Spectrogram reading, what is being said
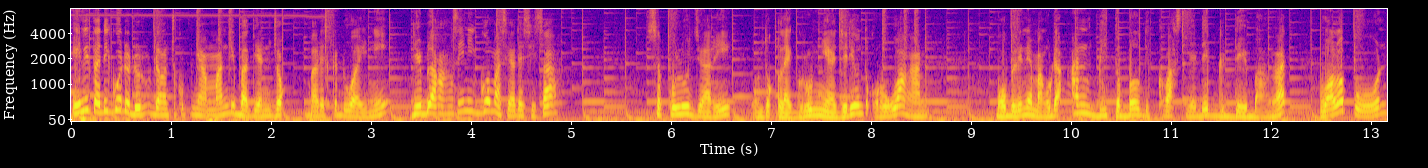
Ini tadi gue udah duduk dengan cukup nyaman di bagian jok baris kedua ini. Di belakang sini gue masih ada sisa 10 jari untuk legroomnya. Jadi untuk ruangan, mobil ini memang udah unbeatable di kelasnya. Dia gede banget. Walaupun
